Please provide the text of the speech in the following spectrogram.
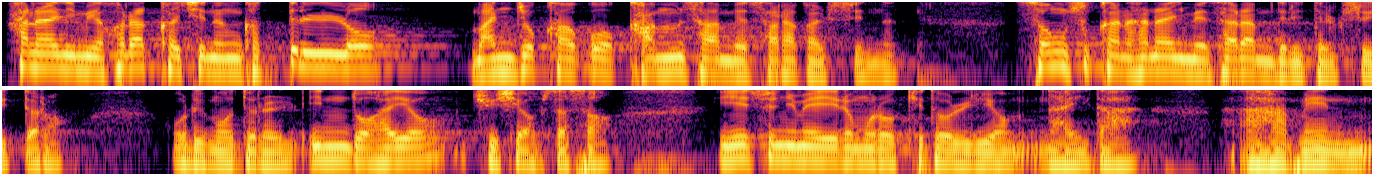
하나님이 허락하시는 것들로 만족하고 감사하며 살아갈 수 있는 성숙한 하나님의 사람들이 될 수 있도록 우리 모두를 인도하여 주시옵소서. 예수님의 이름으로 기도 올리옵나이다. 아멘.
